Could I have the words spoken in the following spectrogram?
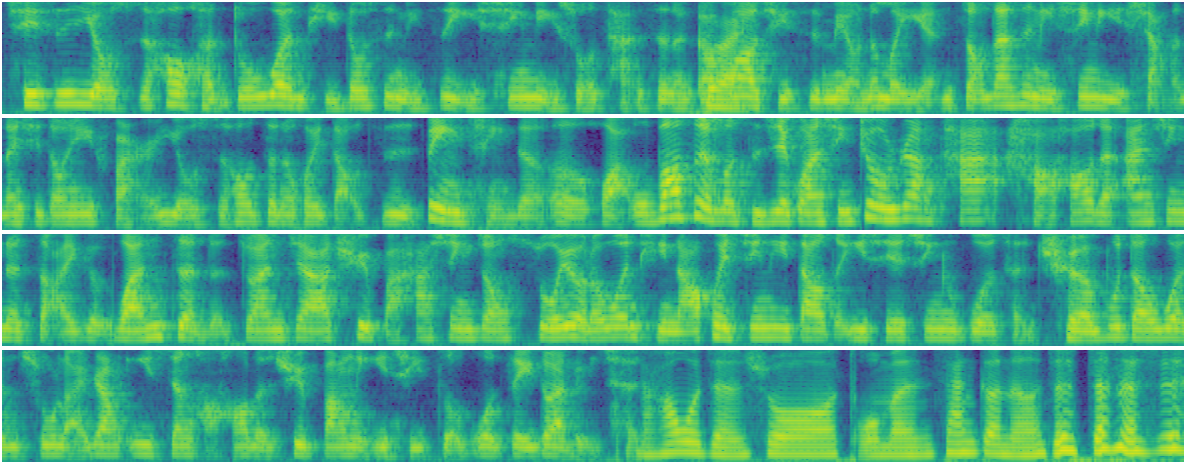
其实有时候很多问题都是你自己心里所产生的，搞不好其实没有那么严重，但是你心里想的那些东西，反而有时候真的会导致病情的恶化。我不知道这有没有直接关系，就让他好好的、安心的找一个完整的专家，去把他心中所有的问题，然后会经历到的一些心路过程，全部都问出来，让医生好好的去帮你一起走过这一段旅程。然后我只能说，我们三个呢，这真的是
